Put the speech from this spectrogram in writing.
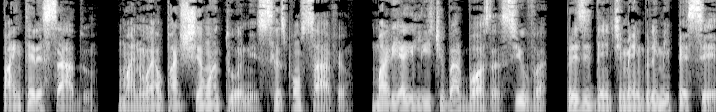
Pá interessado, Manuel Paixão Antunes responsável, Maria Elite Barbosa Silva, presidente membro MPC,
